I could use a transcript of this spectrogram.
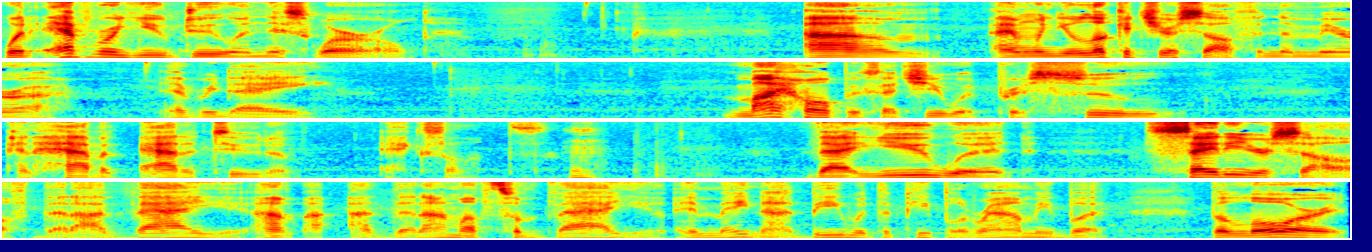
whatever you do in this world, um, and when you look at yourself in the mirror every day, my hope is that you would pursue and have an attitude of excellence. Hmm. That you would say to yourself that I value, I'm, I, that I'm of some value. It may not be with the people around me, but the Lord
